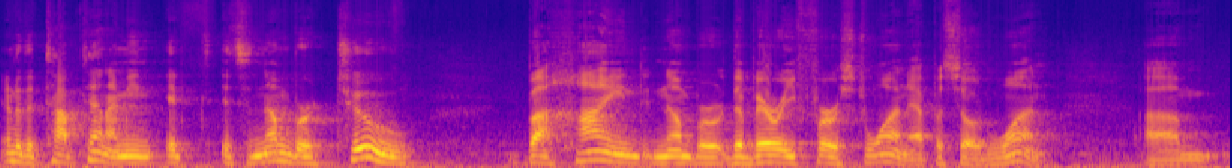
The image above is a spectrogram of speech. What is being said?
into the top 10, I mean it, it's number two behind number the very first one, episode one. Um,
